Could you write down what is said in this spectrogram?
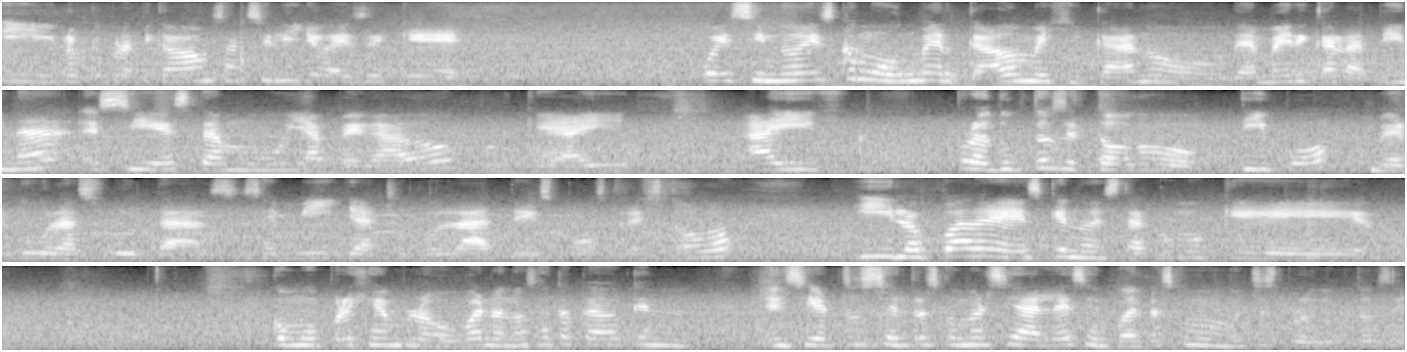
Y lo que platicábamos Axel y yo es de que, pues si no es como un mercado mexicano de América Latina, sí está muy apegado porque hay, hay productos de todo tipo, verduras, frutas, semillas, chocolates, postres, todo. Y lo padre es que no está como que, como por ejemplo, bueno, nos ha tocado que en, ciertos centros comerciales encuentras como muchos productos de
